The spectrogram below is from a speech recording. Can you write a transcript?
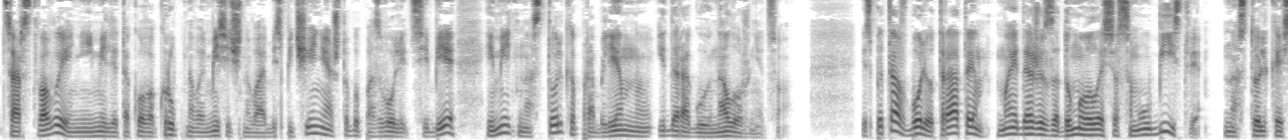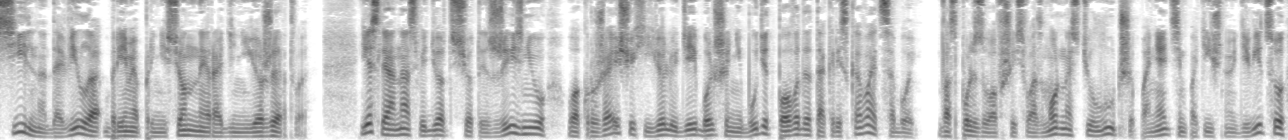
царства Вэй не имели такого крупного месячного обеспечения, чтобы позволить себе иметь настолько проблемную и дорогую наложницу. Испытав боль утраты, Май даже задумывалась о самоубийстве, настолько сильно давило бремя принесенной ради нее жертвы. Если она сведет счеты с жизнью, у окружающих ее людей больше не будет повода так рисковать собой. Воспользовавшись возможностью лучше понять симпатичную девицу,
